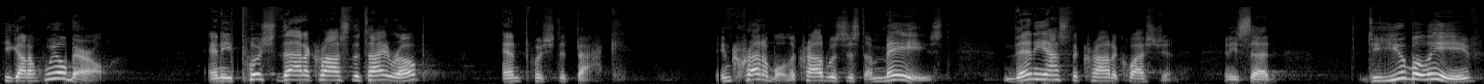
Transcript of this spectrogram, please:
he got a wheelbarrow and he pushed that across the tightrope and pushed it back. Incredible. And the crowd was just amazed. Then he asked the crowd a question. And he said, Do you believe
